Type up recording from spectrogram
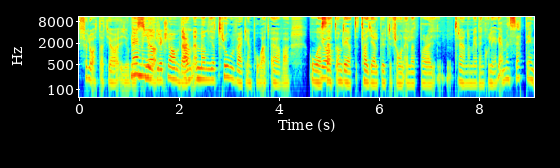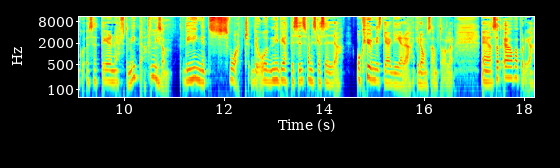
förlåt att jag gjorde Nej, smygreklam där, ja. men jag tror verkligen på att öva oavsett ja. om det är att ta hjälp utifrån eller att bara träna med en kollega. Ja, men sätt er en, sätt er en eftermiddag. Mm. Liksom. Det är inget svårt och ni vet precis vad ni ska säga och hur ni ska agera i de samtalen. Eh, så att öva på det.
